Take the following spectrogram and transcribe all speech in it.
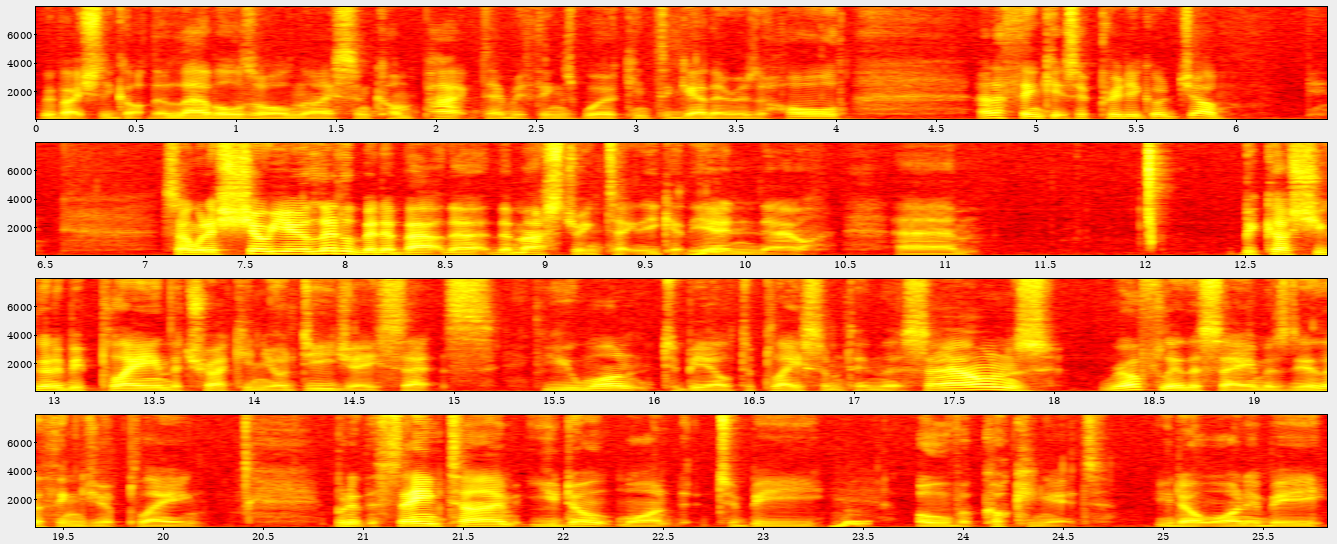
We've actually got the levels all nice and compact. Everything's working together as a whole. And I think it's a pretty good job. So I'm going to show you a little bit about the, the mastering technique at the end now. Um, because you're going to be playing the track in your DJ sets, you want to be able to play something that sounds roughly the same as the other things you're playing. But at the same time, you don't want to be overcooking it. You don't want to be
